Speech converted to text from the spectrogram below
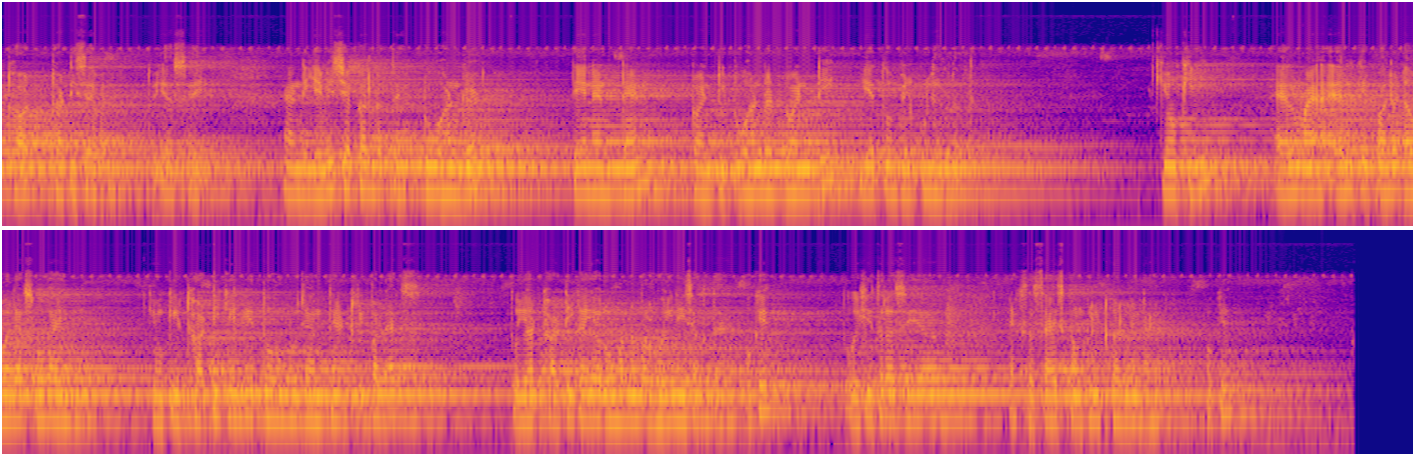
thirty seven तो यह सही। एंड ये भी चेक कर लेते हैं। Two hundred ten and ten twenty two hundred twenty ये तो बिल्कुल ही गलत है। क्योंकि एल एल के पहले डबल एक्स होगा ही नहीं। क्योंकि थर्टी के लिए तो हम लोग जानते हैं ट्रिपल एक्स तो यह थर्टी का यह रोमन नंबर हो ही नहीं सकता है ओके तो इसी तरह से यह एक्सरसाइज कंप्लीट कर लेना है।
